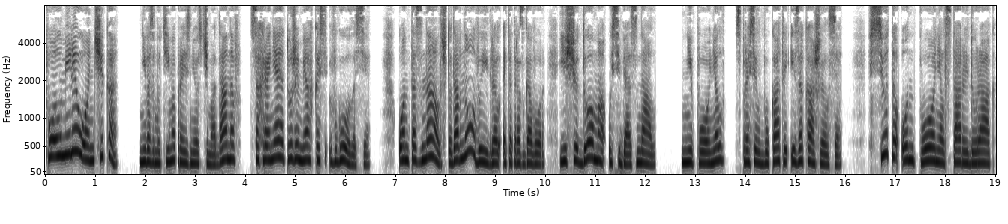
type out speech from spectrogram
«Полмиллиончика!» — невозмутимо произнес Чемоданов, сохраняя ту же мягкость в голосе. Он-то знал, что давно выиграл этот разговор, еще дома у себя знал. «Не понял», — спросил Букаты и закашлялся. Все-то он понял, старый дурак,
